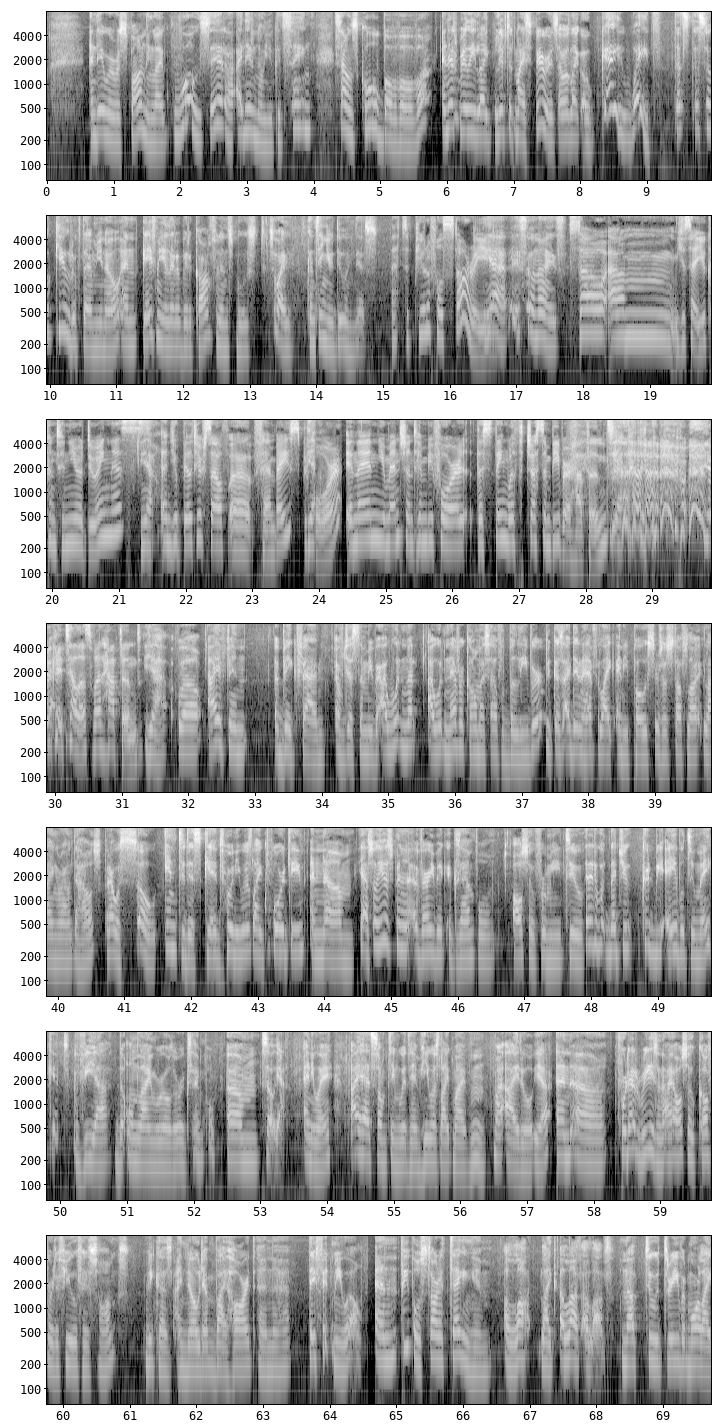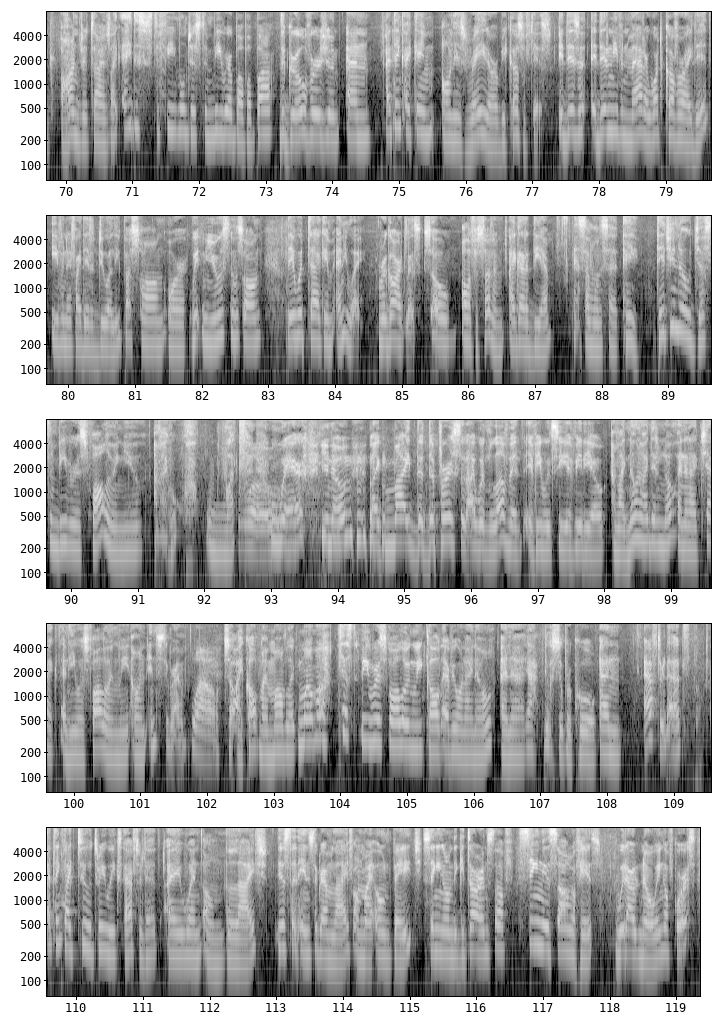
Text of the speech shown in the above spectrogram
And they were responding like, "Whoa, Sarah! I didn't know you could sing. Sounds cool." Blah blah blah blah blah. And that really like lifted my spirits. I was like, "Okay, wait, that's that's so cute of them, you know," and gave me a little bit of confidence boost. So I continued doing this. That's a beautiful story. Yeah, it's so nice. So um, you say you continue doing this, Yeah. and you built yourself a fan base Yeah. before, and then you mentioned him before. This thing with Justin Bieber happened. Yeah. Okay, tell us what happened. Yeah, well, I've been a big fan of Justin Bieber. I would not, I would never call myself a Belieber because I didn't have like any posters or stuff li- lying around the house. But I was so into this kid when he was like 14, and um, yeah, so he has been a very big example also for me too that, it, that you could be able to make it via the online world, for example. Um, so yeah. Anyway, I had something with him. He was like my hmm, my idol, yeah. And uh, for that reason, I also covered a few of his songs because I know them by heart and uh, they fit me well. And people started tagging him a lot, like a lot, a lot. Not two, three, but more like a hundred times. Like, hey, this is the female Justin Bieber, blah blah blah, the girl version. And I think I came on his radar because of this. It didn't. It didn't even matter what cover I did, even if I did a Dua Lipa song or Whitney Houston song, they would tag him anyway, regardless. So all of a sudden, I got a DM, and someone said, "Hey." Did you know Justin Bieber is following you? I'm like, what? Whoa. Where? You know, like my the, the person. I would love it if he would see a video. I'm like, no, no, I didn't know. And then I checked, and he was following me on Instagram. Wow. So I called my mom, like, Mama, Justin Bieber is following me. Called everyone I know, and uh, yeah, it was super cool. And after that, I think like two or three weeks after that, I went on live, just an Instagram live on my own page, singing on the guitar and stuff, singing a song of his without knowing, of course.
